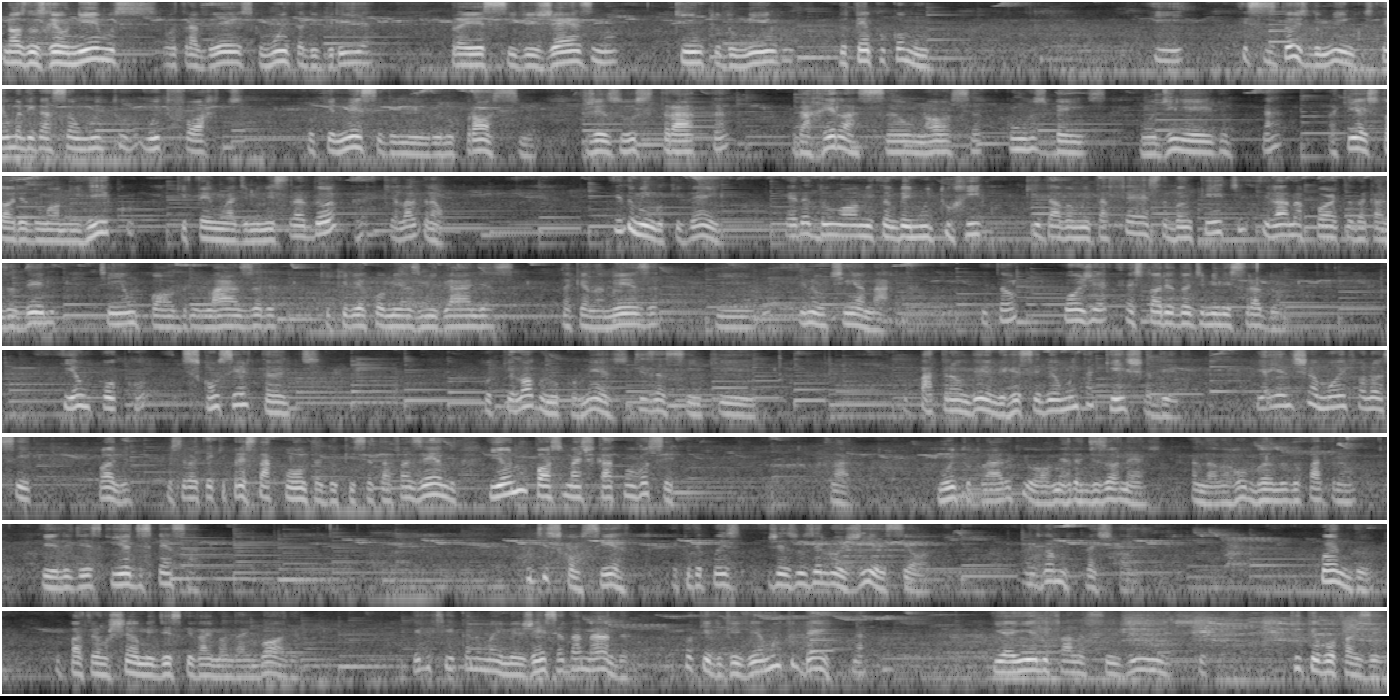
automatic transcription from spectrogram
Nós nos reunimos outra vez com muita alegria para esse vigésimo quinto domingo do tempo comum. E esses dois domingos têm uma ligação muito, muito forte, porque nesse domingo e no próximo, Jesus trata da relação nossa com os bens, com o dinheiro. Né? Aqui é a história de um homem rico que tem um administrador que é ladrão. E domingo que vem era de um homem também muito rico que dava muita festa, banquete e lá na porta da casa dele tinha um pobre, Lázaro, que queria comer as migalhas daquela mesa e, e não tinha nada. Então, hoje é a história do administrador. E é um pouco desconcertante, porque logo no começo diz assim que o patrão dele recebeu muita queixa dele. E aí ele chamou e falou assim, olha, você vai ter que prestar conta do que você está fazendo e eu não posso mais ficar com você. Claro, muito claro que o homem era desonesto, andava roubando do patrão. E ele disse que ia dispensar. O desconcerto é que depois Jesus elogia esse homem. Mas vamos para a história. Quando o patrão chama e diz que vai mandar embora, ele fica numa emergência danada, porque ele vivia muito bem. Né? E aí ele fala assim, vixe, o que, que eu vou fazer?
